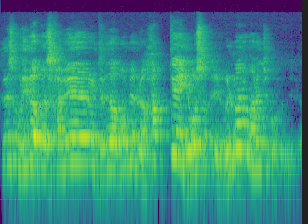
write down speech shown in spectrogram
그래서 우리가 그 사회를 들여다보면 학대의 요소들이 얼마나 많은지 모릅니다.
